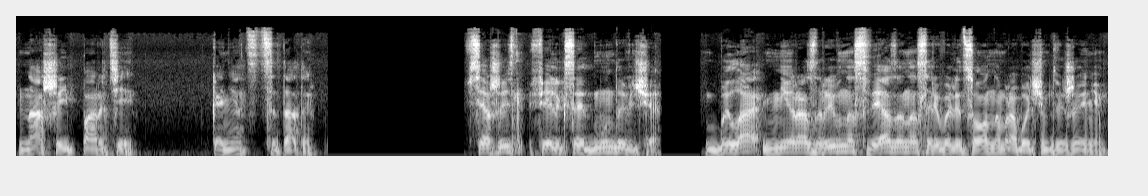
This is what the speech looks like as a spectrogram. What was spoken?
нашей партии. Конец цитаты. Вся жизнь Феликса Эдмундовича была неразрывно связана с революционным рабочим движением.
